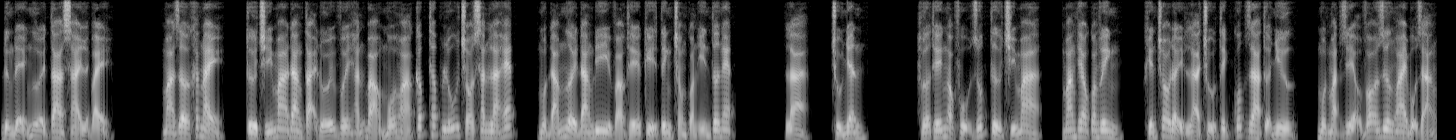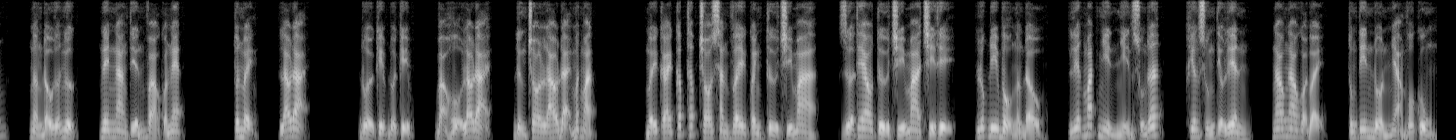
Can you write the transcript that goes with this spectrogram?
đừng để người ta sai lệch bảy. Mà giờ khắc này, từ chí ma đang tại đối với hắn bảo mỗi hòa cấp thấp lũ chó săn la hét, một đám người đang đi vào thế kỷ tinh trong quán internet. Là, chủ nhân. Hứa thế ngọc phụ giúp từ chí ma, mang theo quan vinh, khiến cho đẩy là chủ tịch quốc gia tựa như, một mặt rượu võ dương ai bộ dáng, ngẩng đầu đỡ ngực, nên ngang tiến vào con nét tuân mệnh, lão đại đuổi kịp đuổi kịp, bảo hộ lão đại, đừng cho lão đại mất mặt. Mấy cái cấp thấp chó săn vây quanh từ trí ma, dựa theo từ trí ma chỉ thị, lúc đi bộ ngẩng đầu, liếc mắt nhìn nhìn xuống đất khiêng súng tiểu liên, ngao ngao gọi bậy, tung tin đồn nhảm vô cùng.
